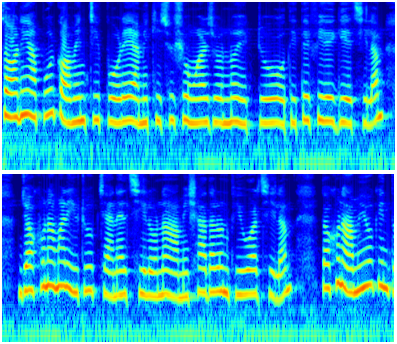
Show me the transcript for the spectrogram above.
সনি আপুর কমেন্টটি পড়ে আমি কিছু সময়ের জন্য একটু অতীতে ফিরে গিয়েছিলাম। যখন আমার ইউটিউব চ্যানেল ছিল না, আমি সাধারণ ভিউয়ার ছিলাম। তখন আমিও কিন্তু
